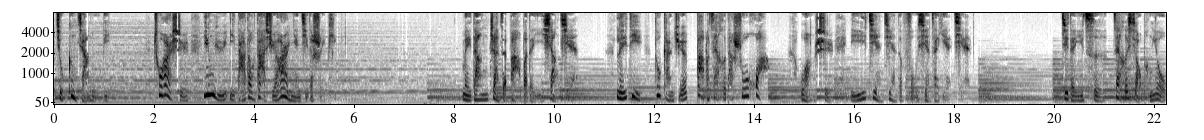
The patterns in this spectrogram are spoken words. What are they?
就更加努力。初二时，英语已达到大学二年级的水平。每当站在爸爸的遗像前，雷蒂都感觉爸爸在和他说话，往事一件件的浮现在眼前。记得一次在和小朋友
